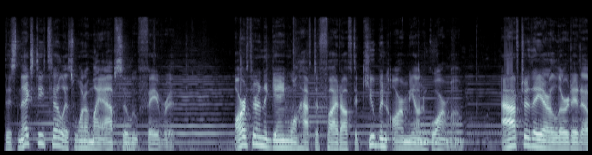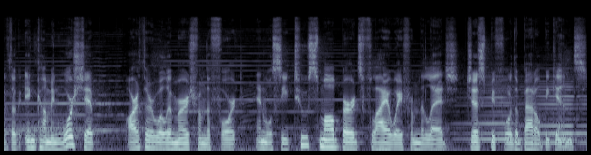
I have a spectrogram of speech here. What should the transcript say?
This next detail is one of my absolute favorite. Arthur and the gang will have to fight off the Cuban army on Guarma. After they are alerted of the incoming warship, Arthur will emerge from the fort and will see two small birds fly away from the ledge just before the battle begins.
